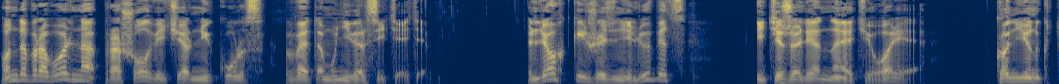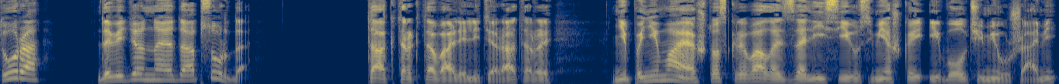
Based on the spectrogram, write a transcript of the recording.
он добровольно прошел вечерний курс в этом университете. Легкий жизнелюбец и тяжеленная теория, конъюнктура, доведенная до абсурда. Так трактовали литераторы, не понимая, что скрывалось за лисьей усмешкой и волчьими ушами,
